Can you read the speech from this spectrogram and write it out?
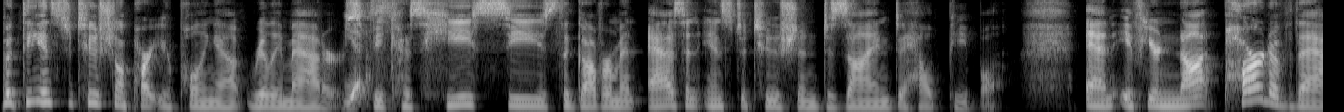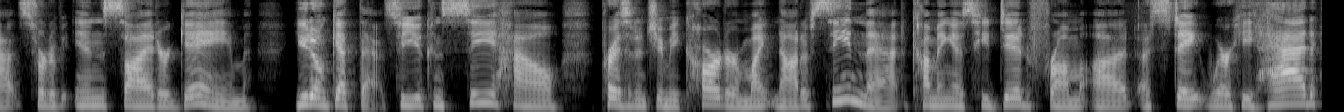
But the institutional part you're pulling out really matters yes. because he sees the government as an institution designed to help people. And if you're not part of that sort of insider game, you don't get that. So you can see how President Jimmy Carter might not have seen that coming as he did from a, a, state where he had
